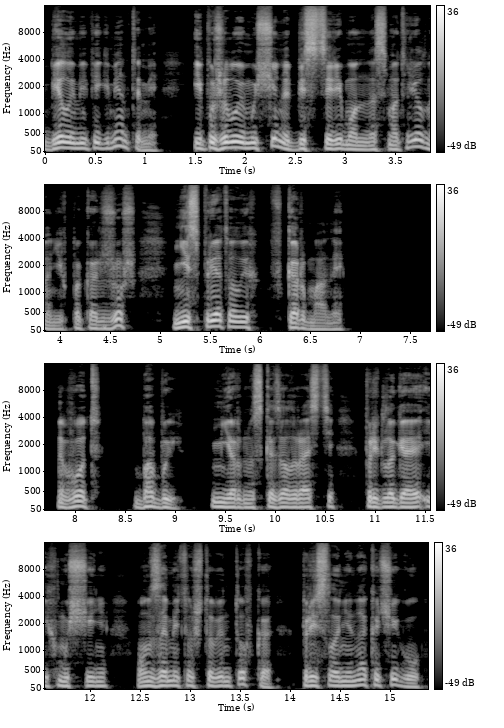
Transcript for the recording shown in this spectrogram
белыми пигментами, и пожилой мужчина бесцеремонно смотрел на них, пока Джош не спрятал их в карманы. «Вот бобы», — нервно сказал Расти, предлагая их мужчине. Он заметил, что винтовка прислонена к очагу,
